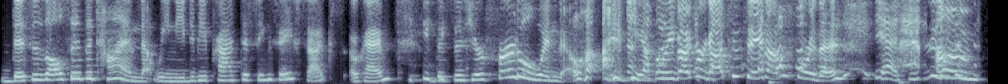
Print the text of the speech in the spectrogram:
this is also the time that we need to be practicing safe sex, okay? This is your fertile window. I can't believe I forgot to say that before then. yes, this is, Um,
